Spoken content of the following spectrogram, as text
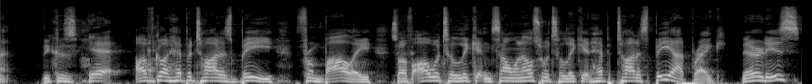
it? Because Yeah. I've got hepatitis B from Bali, so if I were to lick it and someone else were to lick it, hepatitis B outbreak. There it is.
